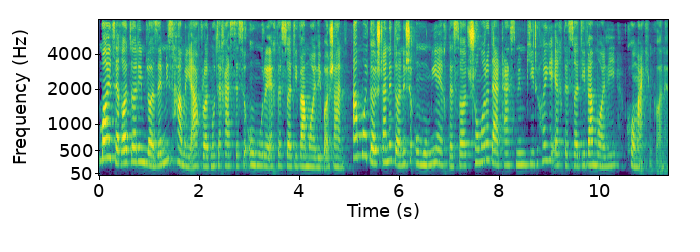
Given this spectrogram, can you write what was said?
ما اعتقاد داریم لازم نیست همه افراد متخصص امور اقتصادی و مالی باشند اما داشتن دانش عمومی اقتصاد شما را در تصمیم گیرهای اقتصادی و مالی کمک می‌کنه.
